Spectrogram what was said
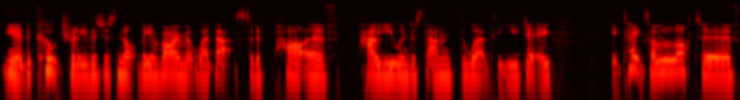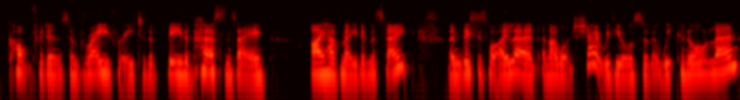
you know, the culturally, there's just not the environment where that's sort of part of how you understand the work that you do. It takes a lot of confidence and bravery to the, be the person saying, I have made a mistake and this is what I learned and I want to share it with you all so that we can all learn.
